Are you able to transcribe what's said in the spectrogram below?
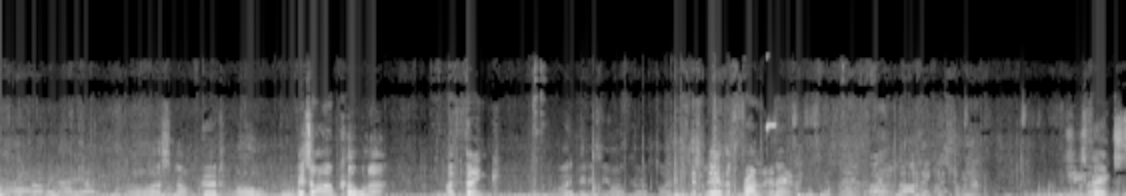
Oh, oh, that's not good. Oh, It's oil cooler, I think. I'm hoping it's the oil cooler pipe. It's near the front, isn't it? No, I think it's from the She's fixed.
